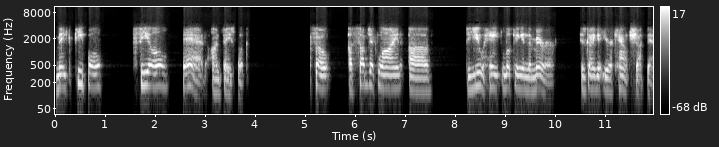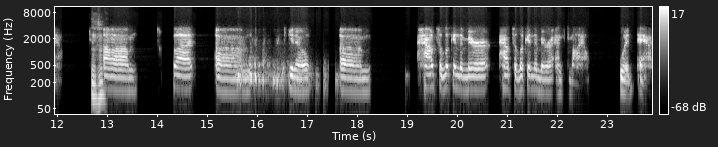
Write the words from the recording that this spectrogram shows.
make people feel bad on Facebook. So a subject line of "Do you hate looking in the mirror?" is going to get your account shut down. Mhm. Um, but um, you know, um, how to look in the mirror, how to look in the mirror and smile would pass.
